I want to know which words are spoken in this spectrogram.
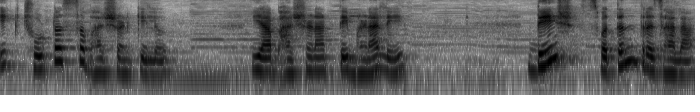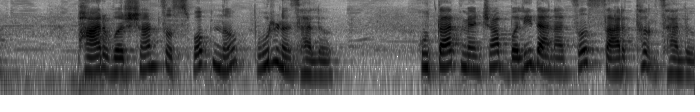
एक छोटंसं भाषण केलं. या भाषणात ते म्हणाले देश स्वतंत्र झाला. फार वर्षांचं स्वप्न पूर्ण झालं. हुतात्म्यांच्या बलिदानाचं सार्थक झालं.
